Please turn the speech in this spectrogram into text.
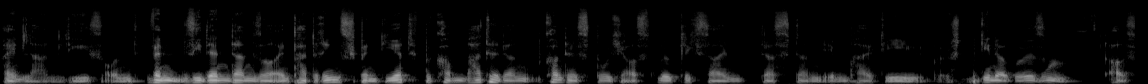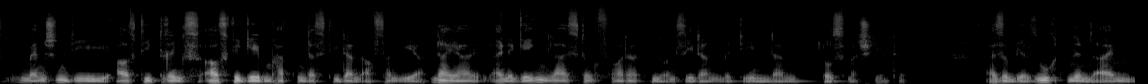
einladen ließ. Und wenn sie denn dann so ein paar Drinks spendiert bekommen hatte, dann konnte es durchaus möglich sein, dass dann eben halt die generösen aus Menschen, die aus die Drinks ausgegeben hatten, dass die dann auch von ihr, naja, eine Gegenleistung forderten und sie dann mit ihnen dann losmarschierte. Also wir suchten in einem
